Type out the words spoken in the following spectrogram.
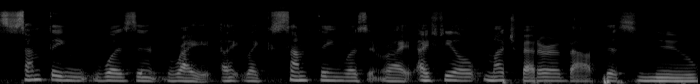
something wasn't right. I, like something wasn't right. I feel much better about this new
